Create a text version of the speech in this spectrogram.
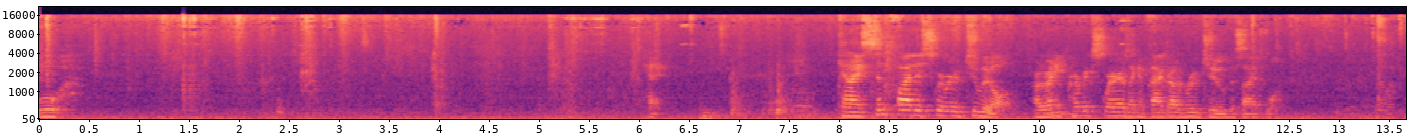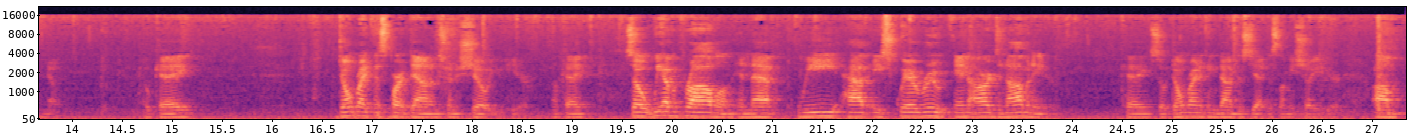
Ooh. Okay. Can I simplify this square root of 2 at all? Are there any perfect squares I can factor out of root 2 besides 1? No. Okay. Don't write this part down. I'm just going to show you here. Okay. So we have a problem in that we have a square root in our denominator. Okay. So don't write anything down just yet. Just let me show you here. Um,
